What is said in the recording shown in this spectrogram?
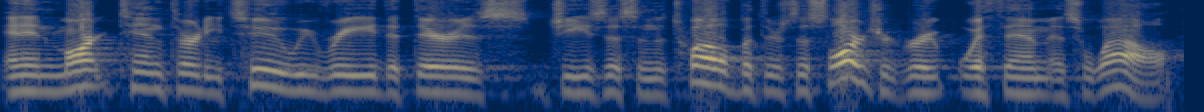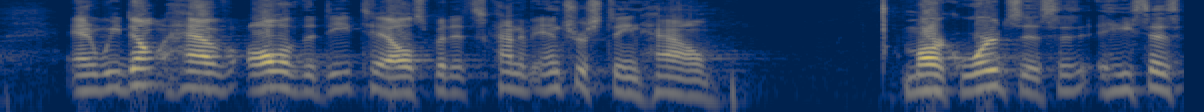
And in Mark 10:32 we read that there is Jesus and the 12, but there's this larger group with them as well. And we don't have all of the details, but it's kind of interesting how Mark words this. He says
